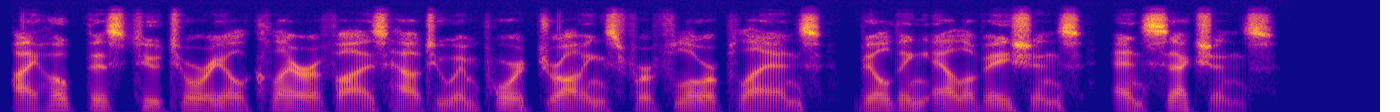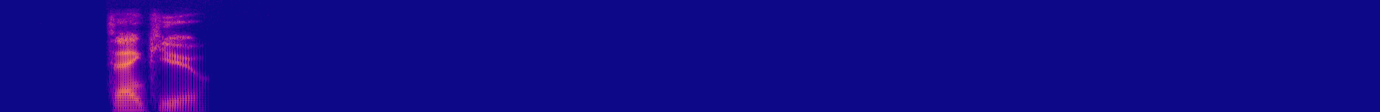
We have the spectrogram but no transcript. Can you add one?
I hope this tutorial clarifies how to import drawings for floor plans, building elevations, and sections. Thank you.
